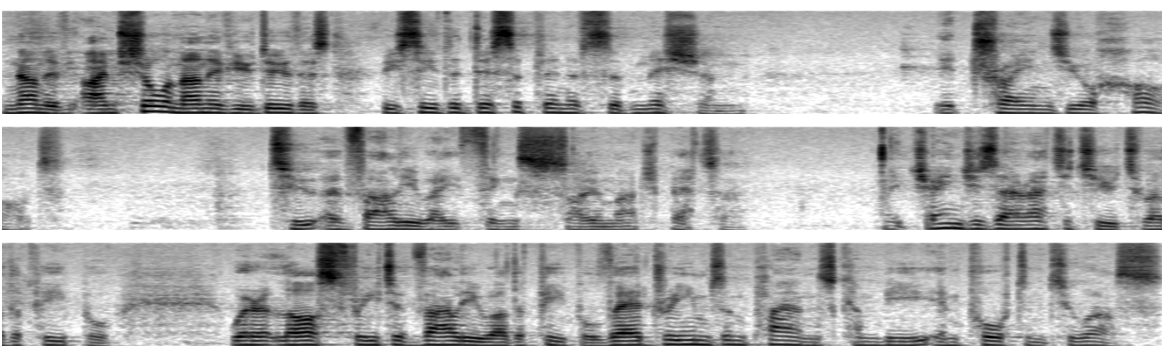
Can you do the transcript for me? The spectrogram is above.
None of, I'm sure none of you do this, but you see, the discipline of submission, it trains your heart to evaluate things so much better. It changes our attitude to other people. We're at last free to value other people. Their dreams and plans can be important to us.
